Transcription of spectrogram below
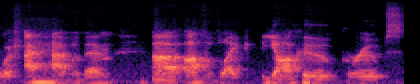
Wh- I have of them uh, off of like Yahoo groups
